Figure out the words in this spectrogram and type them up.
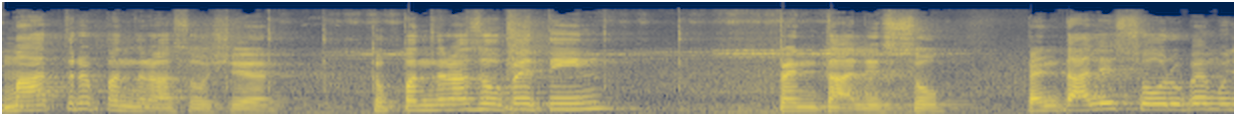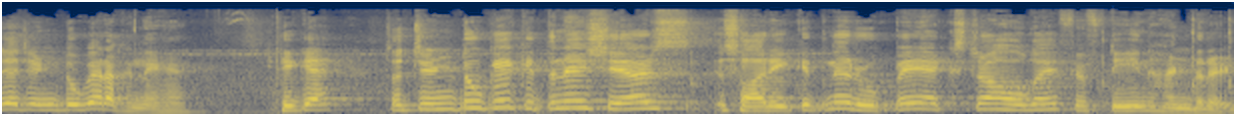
मात्र 1500 शेयर तो 1500 पे तीन, पैंतालीस सौ. पैंतालीस सौ रुपये मुझे चिंटू के रखने हैं, ठीक है? तो चिंटू के कितने शेयर्स सॉरी कितने रुपए एक्स्ट्रा हो गए? Fifteen hundred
